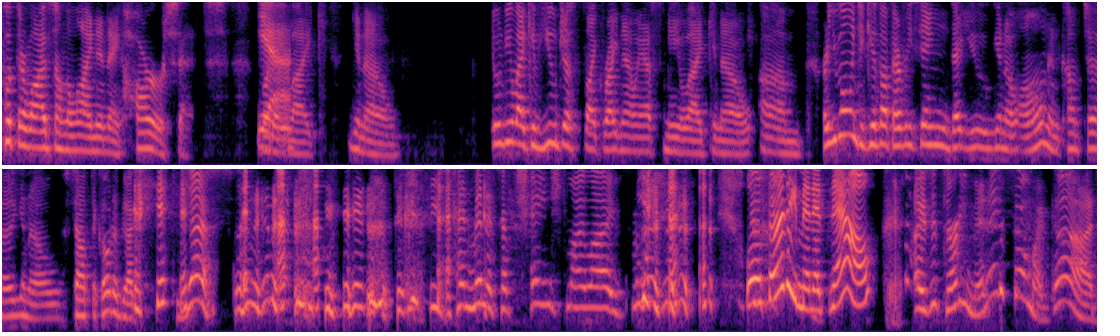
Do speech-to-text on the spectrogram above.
put their lives on the line in a horror sense yeah like you know it would be like if you just like right now asked me like you know um, are you willing to give up everything that you you know own and come to you know south dakota? Be like yes. These 10 minutes have changed my life. Yeah. well 30 minutes now. Is it 30 minutes? Oh my god.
